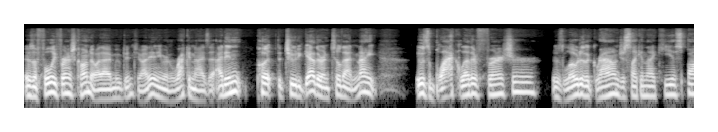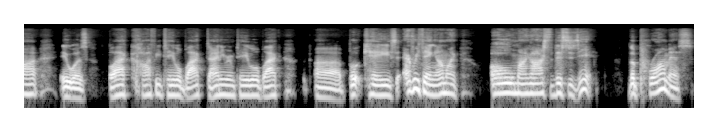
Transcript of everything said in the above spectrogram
It was a fully furnished condo that I moved into. I didn't even recognize it. I didn't put the two together until that night. It was black leather furniture. It was low to the ground, just like in the IKEA spot. It was black coffee table, black dining room table, black uh, bookcase, everything. And I'm like, oh my gosh, this is it. The promise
